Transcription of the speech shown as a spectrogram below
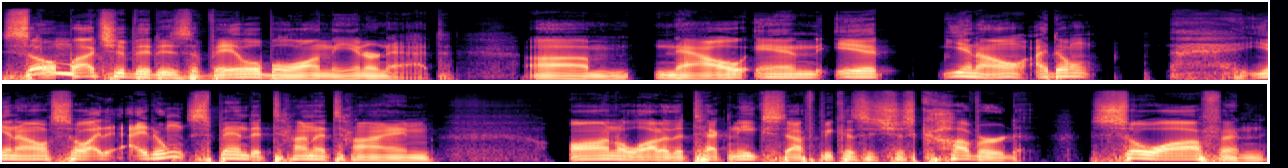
So much of it is available on the internet um, now, and it, you know, I don't, you know, so I, I don't spend a ton of time on a lot of the technique stuff because it's just covered so often.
